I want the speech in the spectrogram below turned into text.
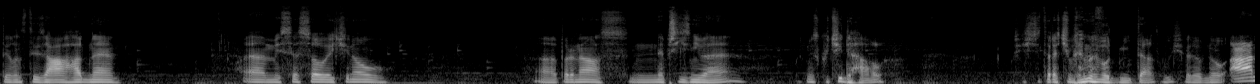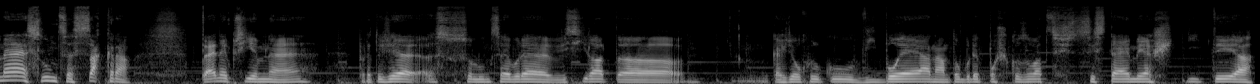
tyhle ty záhadné uh, mise jsou většinou uh, pro nás nepříznivé. Pojďme skočit dál. Příště to radši budeme odmítat už rovnou. A ne, slunce, sakra. To je nepříjemné protože slunce bude vysílat uh, každou chvilku výboje a nám to bude poškozovat systémy a štíty a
